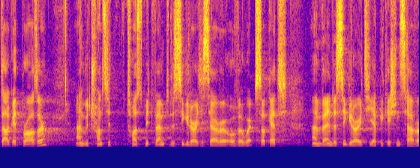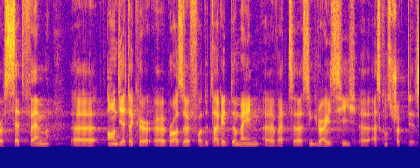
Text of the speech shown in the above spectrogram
target browser and we transmit, transmit them to the Singularity server over WebSocket and then the Singularity application server set them uh, on the attacker uh, browser for the target domain uh, that uh, Singularity has constructed.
